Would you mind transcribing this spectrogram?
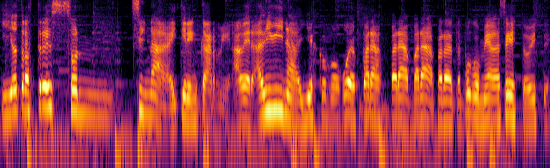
y otras tres son sin nada y tienen carne. A ver, adivina. Y es como, bueno, pará, pará, pará, pará, tampoco me hagas esto, viste.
